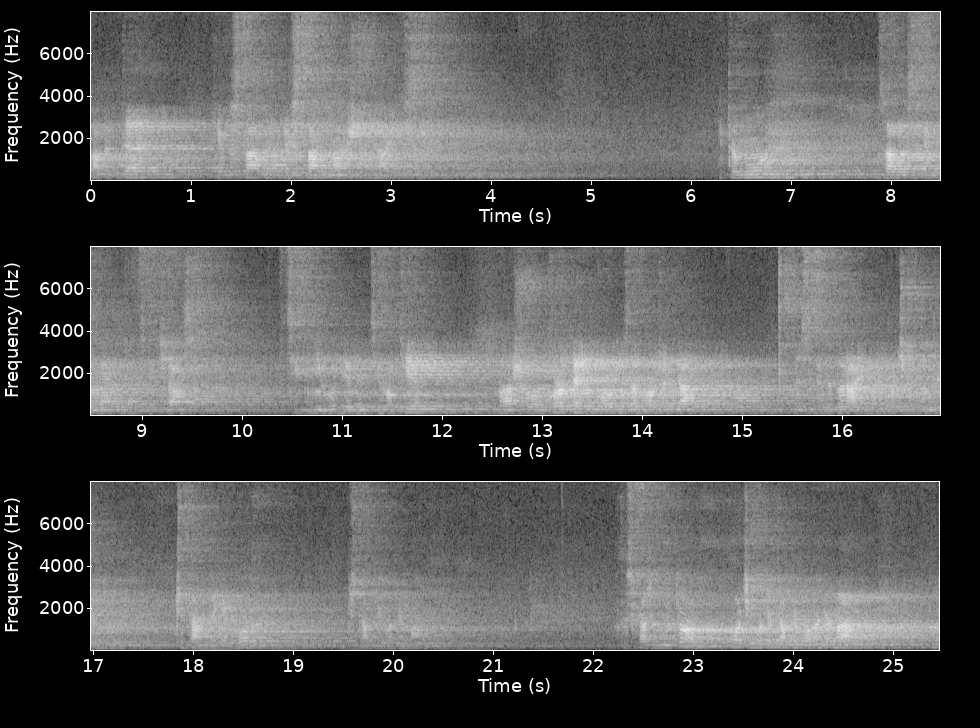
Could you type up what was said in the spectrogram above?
але те, ті обставини, той стан наш чекає. І тому зараз цей момент, цей час, в ці дні, години, ці роки нашого коротенького мізерного життя ми собі вибираємо, де хочемо бути, чи там, де є Бог, чи там, де його нема. Хтось каже, ну хто хоче бути там, де Бога нема? Ну,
